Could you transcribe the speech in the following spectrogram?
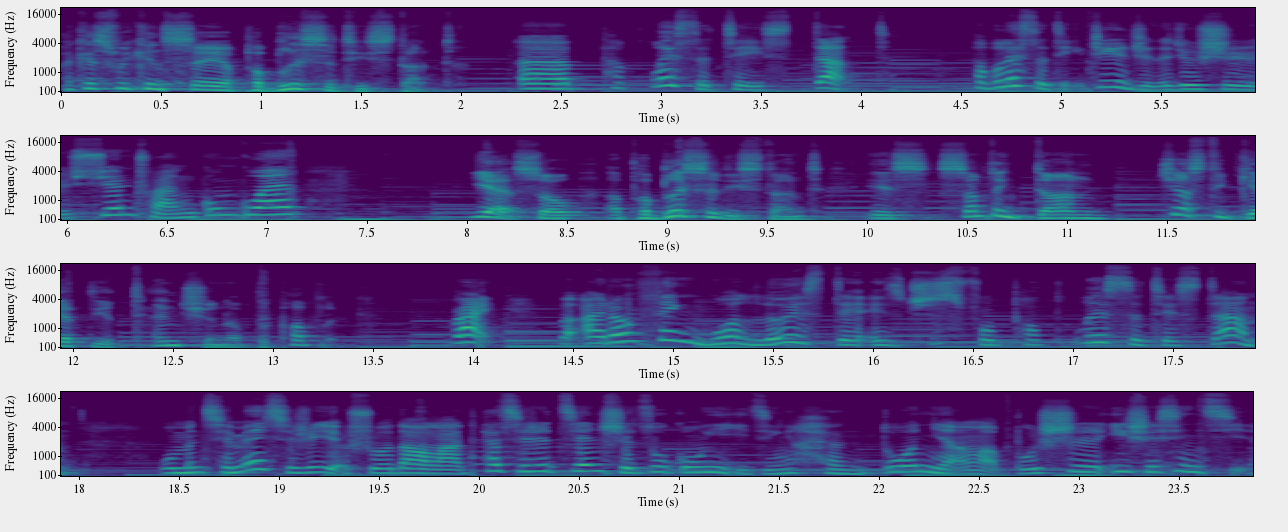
I guess we can say a publicity stunt. A publicity stunt. Publicity 这个指的就是宣传公关。 yeah, so a publicity stunt is something done just to get the attention of the public. Right, but I don't think what Louis did is just for publicity stunt. 我们前面其实也说到了，他其实坚持做公益已经很多年了，不是一时兴起。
